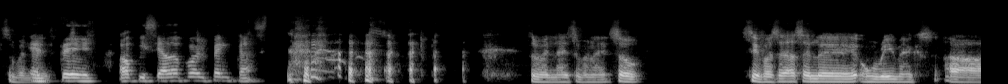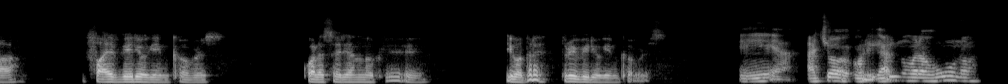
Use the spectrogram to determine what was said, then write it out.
Super nice. este, auspiciado por el Fencast. super nice, super nice. So, si fuese a hacerle un remix a five video game covers, ¿cuáles serían los que... Digo, tres, three video game covers. Eh, ha hecho original número uno.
